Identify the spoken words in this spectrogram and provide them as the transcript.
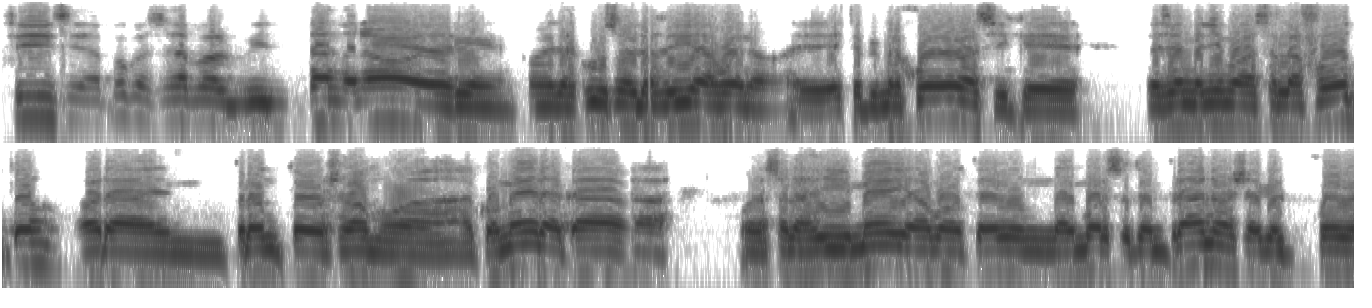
Sí, sí, a poco se va palpitando, ¿no? Con el transcurso de los días, bueno, eh, este primer juego, así que recién venimos a hacer la foto, ahora en pronto ya vamos a, comer, acá, bueno, son las diez y media, vamos a tener un almuerzo temprano, ya que el juego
